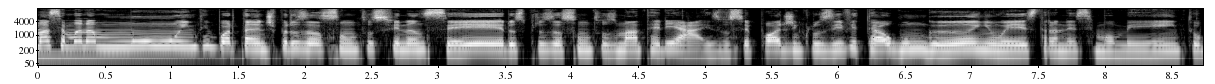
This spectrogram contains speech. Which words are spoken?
Uma semana muito importante para os assuntos financeiros, para os assuntos materiais. Você pode, inclusive, ter algum ganho extra nesse momento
